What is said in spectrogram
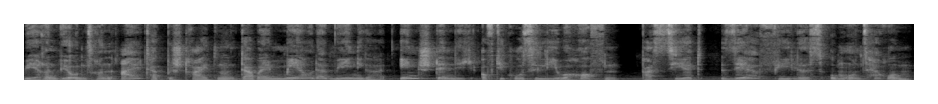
Während wir unseren Alltag bestreiten und dabei mehr oder weniger inständig auf die große Liebe hoffen, passiert sehr vieles um uns herum.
